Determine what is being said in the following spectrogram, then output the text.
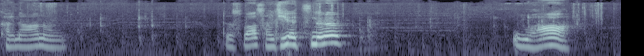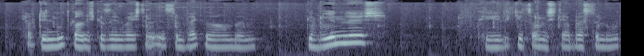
Keine Ahnung. Das war's halt jetzt, ne? Oha. Ich habe den Loot gar nicht gesehen, weil ich dann instant weggegangen bin. Gewöhnlich. Okay, liegt jetzt auch nicht der beste Loot.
